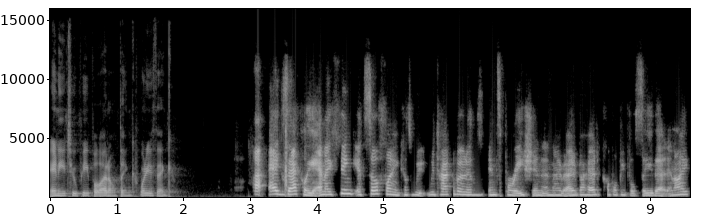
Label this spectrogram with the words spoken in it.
any two people i don't think. What do you think? Uh, exactly. And I think it's so funny because we, we talk about inspiration and I've, I've had a couple people say that and I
